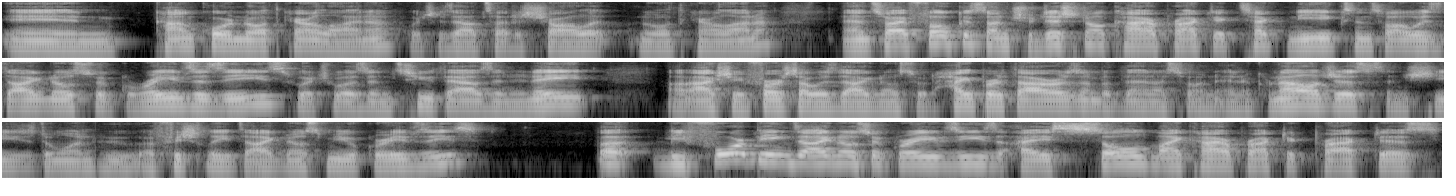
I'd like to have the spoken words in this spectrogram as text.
in Concord, North Carolina, which is outside of Charlotte, North Carolina. And so I focused on traditional chiropractic techniques. And so I was diagnosed with Graves' disease, which was in 2008. Uh, actually, first I was diagnosed with hyperthyroidism, but then I saw an endocrinologist, and she's the one who officially diagnosed me with Graves' disease. But before being diagnosed with Graves' disease, I sold my chiropractic practice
